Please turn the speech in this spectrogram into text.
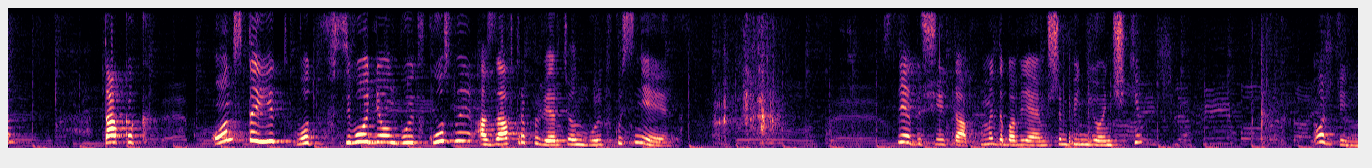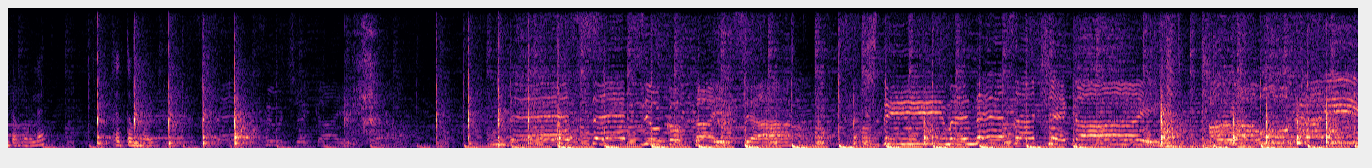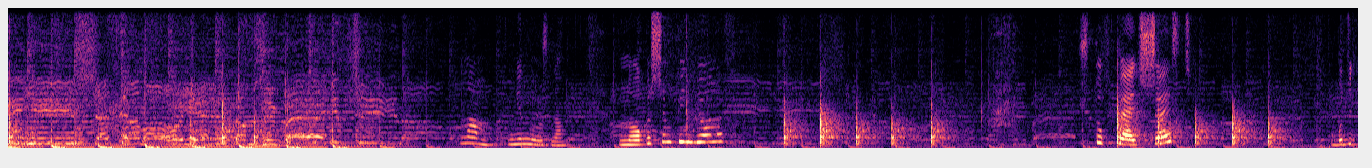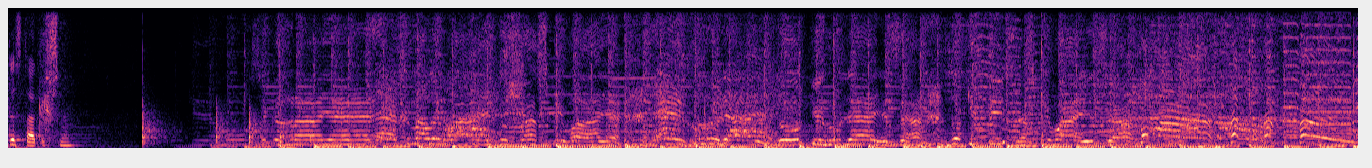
так как он стоит, вот сегодня он будет вкусный, а завтра, поверьте, он будет вкуснее. Следующий этап. Мы добавляем шампиньончики. Можете не добавлять. Это мой. кохається, много шампиньонов. Штук 5-6 будет достаточно. Музика грає, ех, наливай, душа співає, ех, гуляй, доки гуляється, доки пісня співається. Опа! Ха-ха-ха-хей!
